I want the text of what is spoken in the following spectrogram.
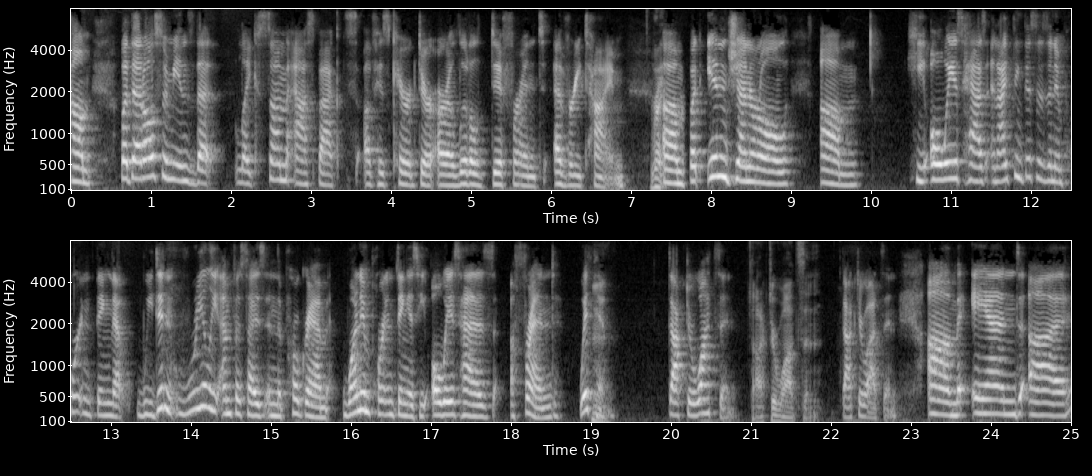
Um, but that also means that like some aspects of his character are a little different every time. Right. Um, but in general, um, he always has, and I think this is an important thing that we didn't really emphasize in the program. One important thing is he always has a friend with him, Dr. Watson. Dr. Watson? Dr. Watson. Um, and uh,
